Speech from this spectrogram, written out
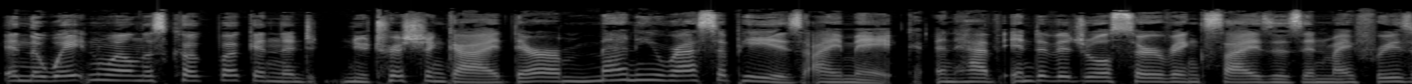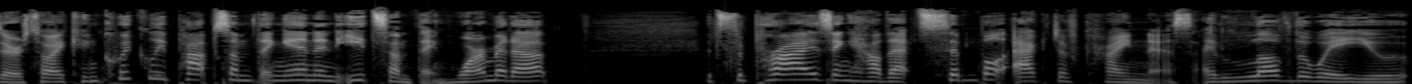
In the Weight and Wellness Cookbook and the d- Nutrition Guide, there are many recipes I make and have individual serving sizes in my freezer so I can quickly pop something in and eat something, warm it up. It's surprising how that simple act of kindness. I love the way you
